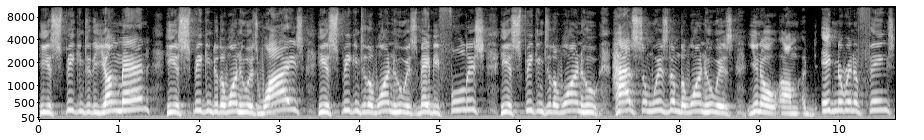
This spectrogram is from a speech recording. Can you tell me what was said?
He is speaking to the young man. He is speaking to the one who is wise. He is speaking to the one who is maybe foolish. He is speaking to the one who has some wisdom, the one who is, you know, um, ignorant of things.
